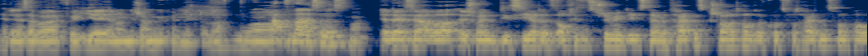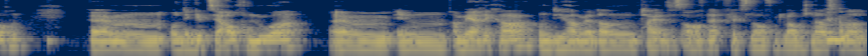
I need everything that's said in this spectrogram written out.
Ja, der ist aber für hier ja noch nicht angekündigt, oder? Nur Abwarten. das. Ja, der ist ja aber, ich meine, DC hat jetzt auch diesen Streaming-Dienst, der mit Titans gestartet hat, oder kurz vor Titans vor ein paar Wochen. Ähm, und den gibt's ja auch nur ähm, in Amerika und die haben ja dann Titans jetzt auch auf Netflix laufen, glaube ich. Ne? Das kann man,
